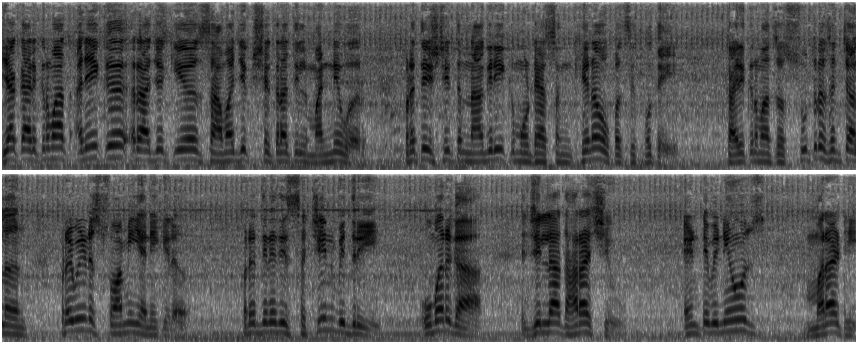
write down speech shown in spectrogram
या कार्यक्रमात अनेक राजकीय सामाजिक क्षेत्रातील मान्यवर प्रतिष्ठित नागरिक मोठ्या संख्येनं उपस्थित होते. कार्यक्रमाचं सूत्रसंचालन प्रवीण स्वामी यांनी केलं. प्रतिनिधी सचिन बिद्री उमरगा जिल्हा Dharashiv. N T V news Marathi.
